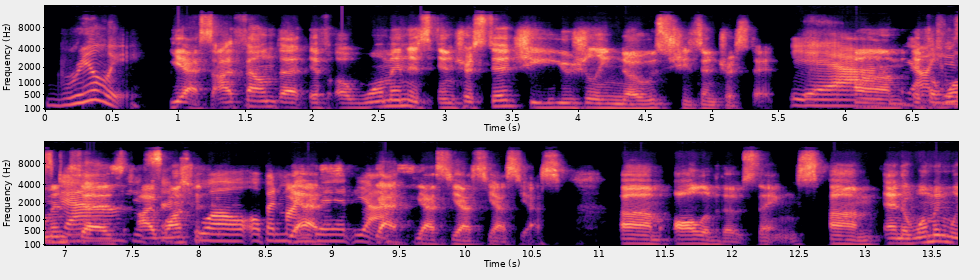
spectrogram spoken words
really Yes, I found that if a woman is interested, she usually knows she's interested. yeah Um, yeah, if a woman down, says, "I want to- sexual, open-minded yeah Yes, yes, yes, yes, yes. Um, all of those things. Um, and a woman will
